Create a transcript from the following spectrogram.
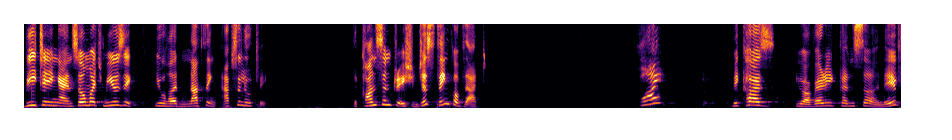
beating and so much music, you heard nothing. Absolutely. The concentration, just think of that. Why? Because you are very concerned. If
